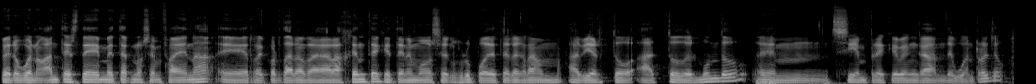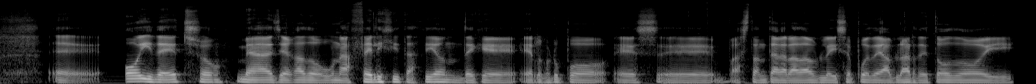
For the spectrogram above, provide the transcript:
Pero bueno, antes de meternos en faena, eh, recordar a la, gente que tenemos el grupo de Telegram abierto a todo el mundo, em, siempre que vengan de buen rollo. Eh, Hoy, de hecho, me ha llegado una felicitación de que el grupo es eh, bastante agradable y se puede hablar de todo y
